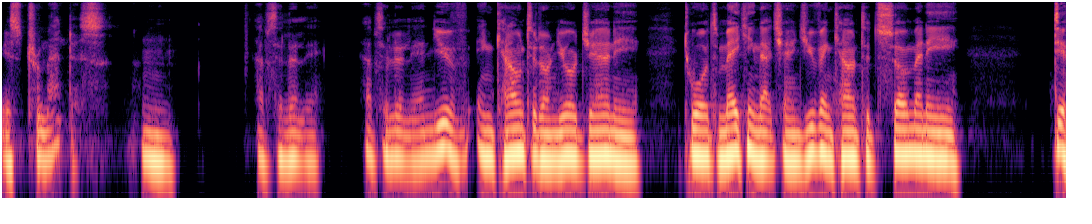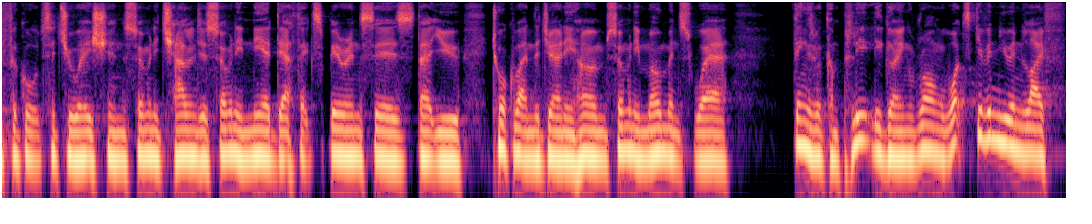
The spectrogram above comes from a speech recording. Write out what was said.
is tremendous. Mm. Absolutely. Absolutely. And you've encountered on your journey towards making that change, you've encountered so many difficult situations, so many challenges, so many near death experiences that you talk about in the journey home, so many moments where things were completely going wrong. What's given you in life?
